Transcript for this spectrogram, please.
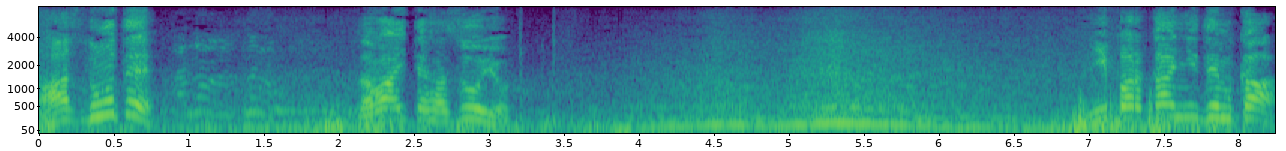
Газнути? Давайте газую. Ні парка, ні димка.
